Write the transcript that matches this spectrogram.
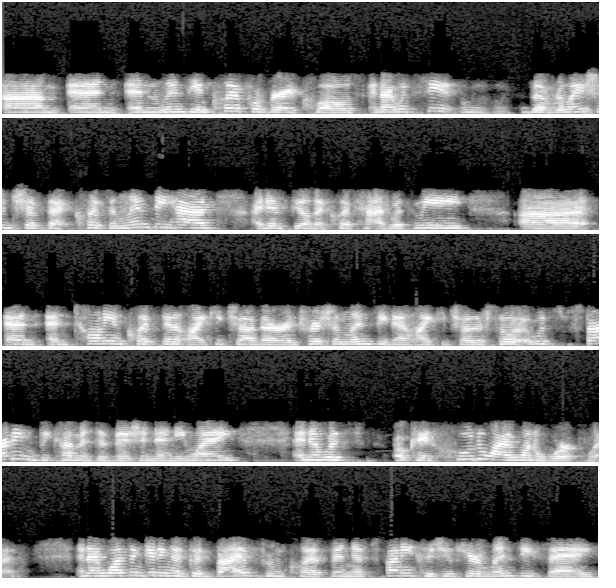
um, and and Lindsey and Cliff were very close, and I would see the relationship that Cliff and Lindsey had. I didn't feel that Cliff had with me, uh, and and Tony and Cliff didn't like each other, and Trish and Lindsey didn't like each other. So it was starting to become a division anyway, and it was okay. Who do I want to work with? And I wasn't getting a good vibe from Cliff, and it's funny because you hear Lindsey say,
